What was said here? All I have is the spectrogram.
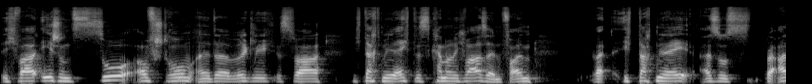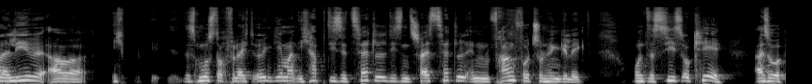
Ich war eh schon so auf Strom, Alter, wirklich. Es war, ich dachte mir echt, das kann doch nicht wahr sein. Vor allem, ich dachte mir, ey, also bei aller Liebe, aber ich, das muss doch vielleicht irgendjemand, ich habe diese Zettel, diesen scheiß Zettel in Frankfurt schon hingelegt und das hieß okay. Also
